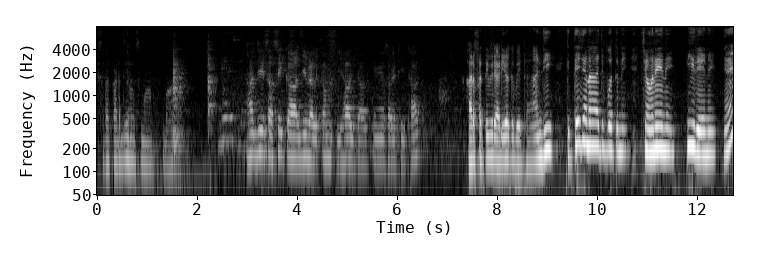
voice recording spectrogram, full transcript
ਸਾਰਾ ਕੱਢ ਦਈਏ ਹੁਣ ਸਮਾਨ ਬਾਹਰ। ਹਾਂਜੀ ਸਤਿ ਸ੍ਰੀ ਅਕਾਲ ਜੀ ਵੈਲਕਮ। ਕੀ ਹਾਲ ਚਾਲ ਕਿਵੇਂ ਹੋ ਸਾਰੇ? ਠੀਕ ਠਾਕ ਹਰ ਫਤਿਹ ਵੀ ਰੈਡੀ ਹੋ ਕੇ ਬੈਠਾ। ਹਾਂਜੀ ਕਿੱਥੇ ਜਾਣਾ ਅੱਜ ਪੁੱਤ ਨੇ? ਸੋਹਣੇ ਨੇ ਹੀਰੇ ਨੇ ਹੈ?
